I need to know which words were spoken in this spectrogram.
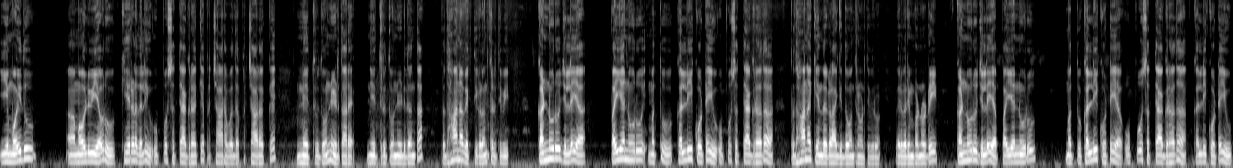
ಈ ಮೊಯ್ದು ಮೌಲ್ವಿಯವರು ಕೇರಳದಲ್ಲಿ ಉಪ್ಪು ಸತ್ಯಾಗ್ರಹಕ್ಕೆ ಪ್ರಚಾರವಾದ, ಪ್ರಚಾರಕ್ಕೆ ನೇತೃತ್ವವನ್ನು ನೀಡ್ತಾರೆ. ನೇತೃತ್ವವನ್ನು ನೀಡಿದಂಥ ಪ್ರಧಾನ ವ್ಯಕ್ತಿಗಳನ್ನು ಕರಿತೀವಿ. ಕಣ್ಣೂರು ಜಿಲ್ಲೆಯ ಪಯ್ಯನೂರು ಮತ್ತು ಕಲ್ಲಿಕೋಟೆಯು ಉಪ್ಪು ಸತ್ಯಾಗ್ರಹದ ಪ್ರಧಾನ ಕೇಂದ್ರಗಳಾಗಿದ್ದವು ಅಂತ ನೋಡ್ತೀವಿ. ವೆರಿ ವೆರಿ ಇಂಪಾರ್ಟೆಂಟ್ ನೋಡ್ರಿ. ಕಣ್ಣೂರು ಜಿಲ್ಲೆಯ ಪಯ್ಯನ್ನೂರು ಮತ್ತು ಕಲ್ಲಿಕೋಟೆಯ ಉಪ್ಪು ಸತ್ಯಾಗ್ರಹದ ಕಲ್ಲಿಕೋಟೆಯು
